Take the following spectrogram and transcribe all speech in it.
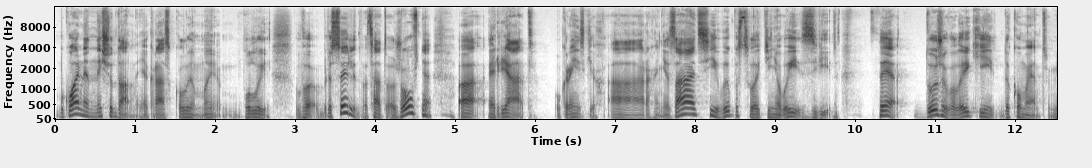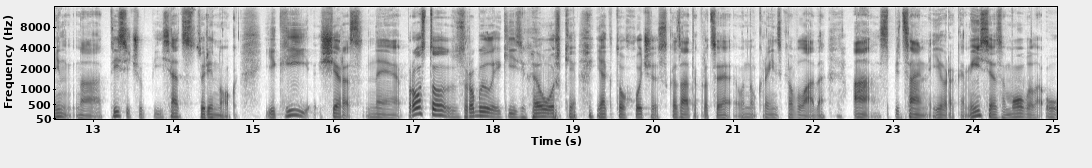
Буквально нещодавно, якраз коли ми були в Брюсселі 20 жовтня, ряд українських організацій випустили тіньовий звіт. Це дуже великий документ. Він на 1050 сторінок, який ще раз не просто зробили якісь геошки, як то хоче сказати про це українська влада, а спеціальна Єврокомісія замовила у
